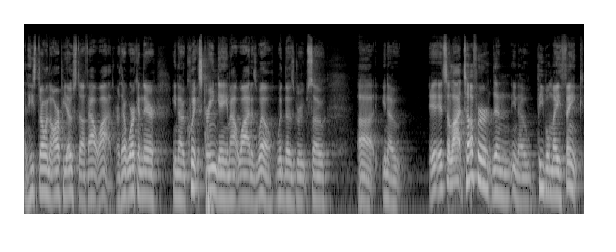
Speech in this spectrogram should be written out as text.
and he's throwing the RPO stuff out wide. Or they're working their, you know, quick screen game out wide as well with those groups. So, uh, you know, it, it's a lot tougher than, you know, people may think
